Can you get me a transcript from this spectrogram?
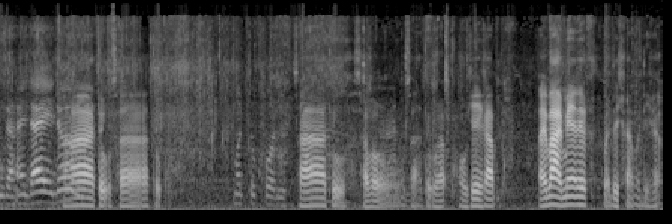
ำก็ให้ได้เด้อสาธุสาธุหมดทุกคนสาธุสาธุสาธุครับโอเคครับบายบายแม่เลยสวัสดีครับสวัสดีครับ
